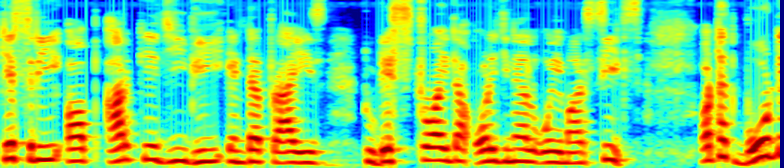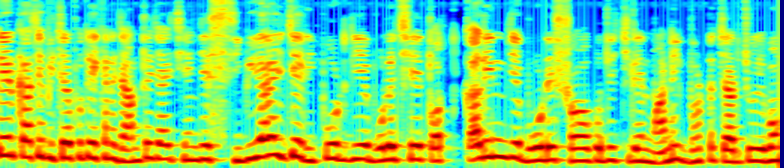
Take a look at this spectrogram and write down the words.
Kesri of RKGV Enterprise to destroy the original OMR seats. অর্থাৎ বোর্ডের কাছে বিচারপতি এখানে জানতে চাইছেন যে সিবিআই যে রিপোর্ট দিয়ে বলেছে তৎকালীন যে বোর্ডের সভাপতি ছিলেন মানিক ভট্টাচার্য এবং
